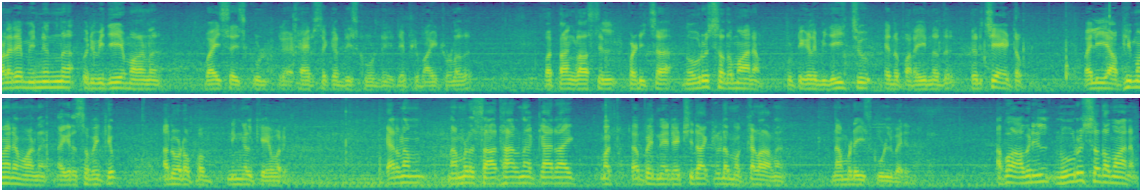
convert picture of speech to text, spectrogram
വളരെ മിന്നുന്ന ഒരു വിജയമാണ് വൈസ് ഹൈസ്കൂൾ ഹയർ സെക്കൻഡറി സ്കൂളിന് ലഭ്യമായിട്ടുള്ളത്. പത്താം ക്ലാസ്സിൽ പഠിച്ച നൂറ് ശതമാനം കുട്ടികൾ വിജയിച്ചു എന്ന് പറയുന്നത് തീർച്ചയായിട്ടും വലിയ അഭിമാനമാണ് നഗരസഭയ്ക്കും അതോടൊപ്പം നിങ്ങൾക്കേവർക്കും കാരണം നമ്മൾ സാധാരണക്കാരായി പിന്നെ രക്ഷിതാക്കളുടെ മക്കളാണ്. നമ്മുടെ ഈ സ്കൂളിൽ വരുന്നത്. അപ്പോൾ അവരിൽ നൂറ് ശതമാനം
